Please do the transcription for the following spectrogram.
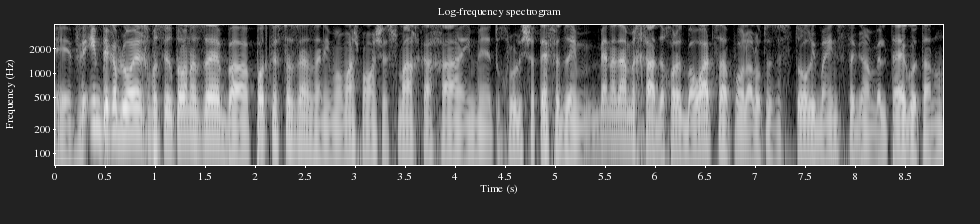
אה, ואם תקבלו ערך בסרטון הזה, בפודקאסט הזה, אז אני ממש ממש אשמח ככה, אם אה, תוכלו לשתף את זה עם בן אדם אחד, זה יכול להיות בוואטסאפ, או להעלות איזה סטורי באינסטגרם ולתייג אותנו,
